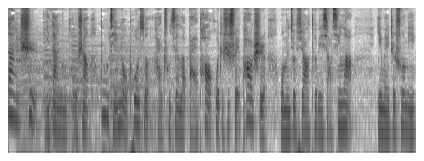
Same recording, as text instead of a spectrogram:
但是，一旦乳头上不仅有破损，还出现了白泡或者是水泡时，我们就需要特别小心了，因为这说明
